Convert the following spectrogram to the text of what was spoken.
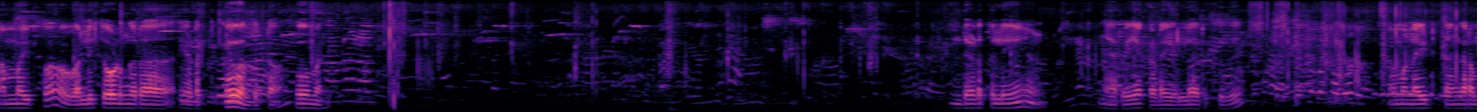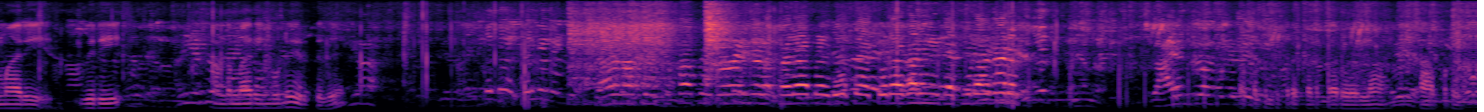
நம்ம இப்போ வள்ளித்தோடுங்கிற இடத்துக்கு வந்துட்டோம் ஓமன் இந்த இடத்துலையும் நிறைய கடைகள்லாம் இருக்குது நம்ம நைட்டு தங்குற மாதிரி விரி அந்த மாதிரியும் கூட இருக்குது பக்கத்தில் இருக்கிற கடைக்காரர் எல்லாம் சாப்பிட்றதுக்கு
